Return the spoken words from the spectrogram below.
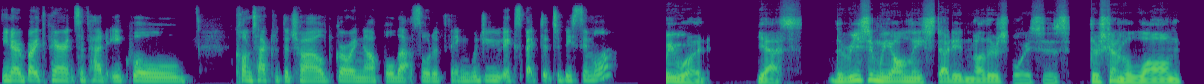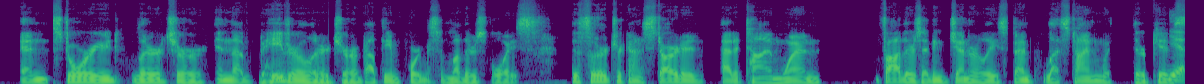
you know, both parents have had equal contact with the child growing up, all that sort of thing? Would you expect it to be similar? We would. Yes. The reason we only studied mother's voices, there's kind of a long and storied literature in the behavioral literature about the importance of mother's voice. This literature kind of started at a time when fathers, I think, generally spent less time with their kids yeah.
